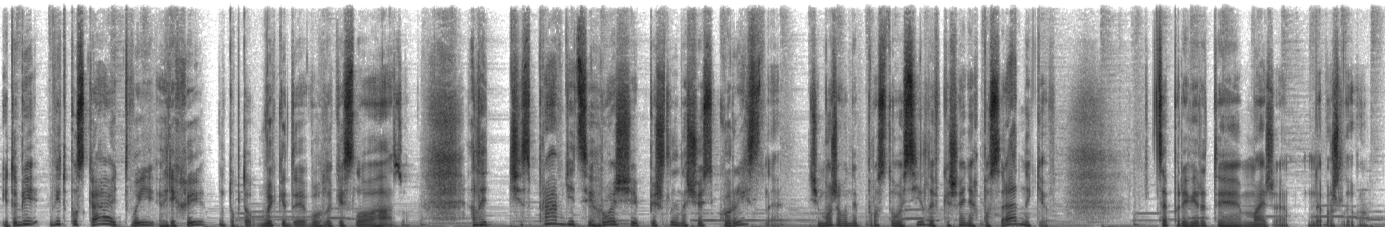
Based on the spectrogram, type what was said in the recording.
і тобі відпускають твої гріхи, ну тобто викиди вуглекислого газу. Але чи справді ці гроші пішли на щось корисне, чи може вони просто осіли в кишенях посередників? Це перевірити майже неможливо.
